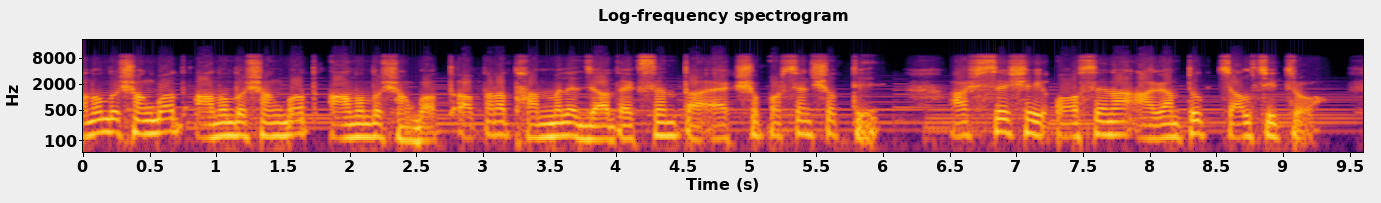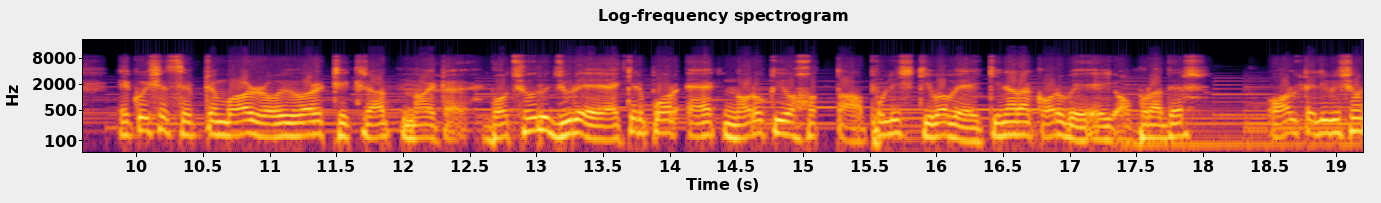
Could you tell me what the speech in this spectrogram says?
আনন্দ সংবাদ আনন্দ সংবাদ আনন্দ সংবাদ। আপনারা থানমেলে যা দেখছেন তা একশো পার্সেন্ট সত্যি। আসছে সেই অসেনা আগন্তুক চালচিত্র। একুশে সেপ্টেম্বর, রবিবার ঠিক রাত নয়টায়। বছর জুড়ে একের পর এক নরকীয় হত্যা। পুলিশ কীভাবে কিনারা করবে এই অপরাধের? অল টেলিভিশন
